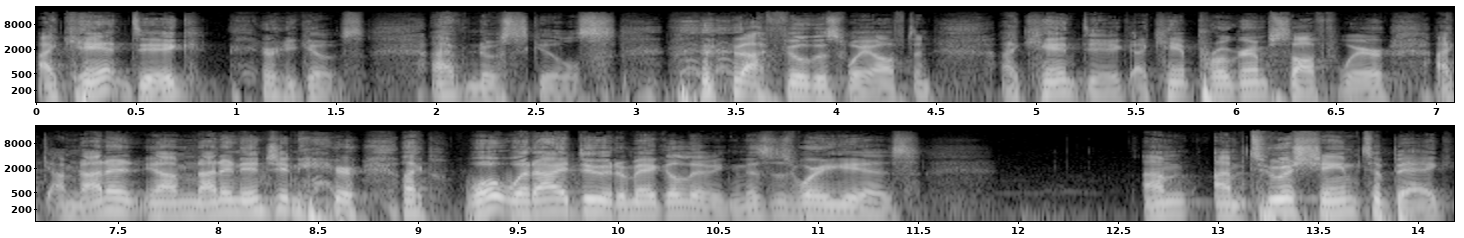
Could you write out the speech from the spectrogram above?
I can't dig. There he goes. I have no skills. I feel this way often. I can't dig. I can't program software. I, am not, a, I'm not an engineer. Like, what would I do to make a living? This is where he is. I'm, I'm too ashamed to beg.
